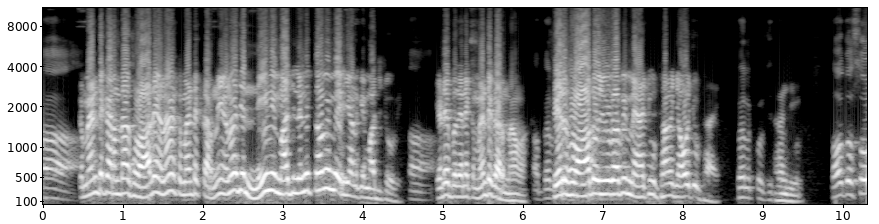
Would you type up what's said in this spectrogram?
ਹਾਂ। ਕਮੈਂਟ ਕਰਨ ਦਾ ਸਵਾਦ ਹੈ ਨਾ ਕਮੈਂਟ ਕਰਨੇ ਆ ਨਾ ਜੇ ਨਹੀਂ ਵੀ ਮੱਝ ਲੈਣੀ ਤਾਂ ਵੀ ਮੇਰੀ ਆਣ ਕੇ ਮੱਝ ਚੋਵੇ। ਹਾਂ। ਜਿਹੜੇ ਬੰਦੇ ਨੇ ਕਮੈਂਟ ਕਰਨਾ ਵਾ। ਫਿਰ ਸਵਾਦ ਹੋ ਜਾਊਗਾ ਵੀ ਮੈਂ ਝੂਠਾਂ ਕਿ ਜਾਂ ਉਹ ਝੂਠਾ ਹੈ। ਬਿਲਕੁਲ ਜੀ ਹਾਂਜੀ। ਲਓ ਦੋਸਤੋ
